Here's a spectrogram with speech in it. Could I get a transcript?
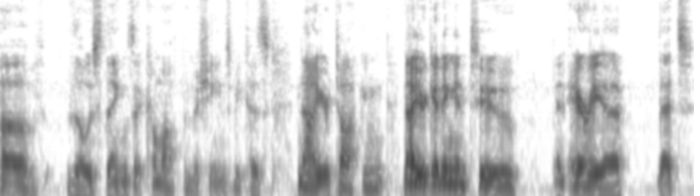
of those things that come off the machines. Because now you're talking now you're getting into an area that's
